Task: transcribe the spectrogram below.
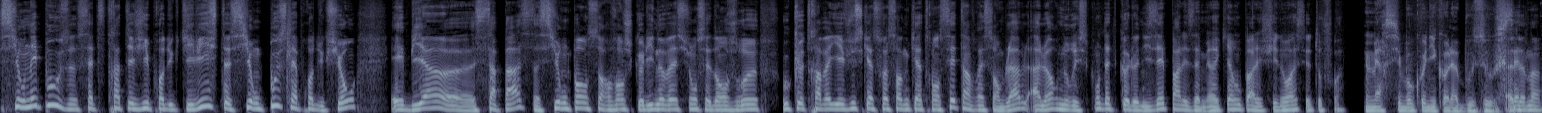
si on épouse cette stratégie productiviste, si on pousse la production, eh bien, euh, ça passe. Si on pense en revanche que l'innovation c'est dangereux ou que travailler jusqu'à 64 ans c'est invraisemblable, alors nous risquons d'être colonisés par les Américains ou par les Chinois, c'est au foie. Merci beaucoup Nicolas Bouzou. À demain.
